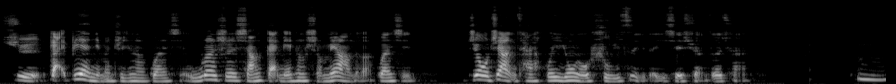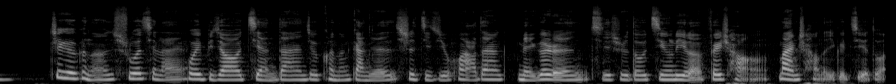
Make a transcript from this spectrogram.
去改变你们之间的关系，无论是想改变成什么样的关系，只有这样，你才会拥有属于自己的一些选择权。嗯。这个可能说起来会比较简单，就可能感觉是几句话，但是每个人其实都经历了非常漫长的一个阶段，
